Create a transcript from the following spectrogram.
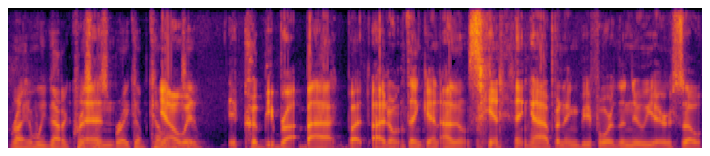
Right. And we've got a Christmas and, breakup coming you know, too. It, it could be brought back, but I don't think and I don't see anything happening before the new year. So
